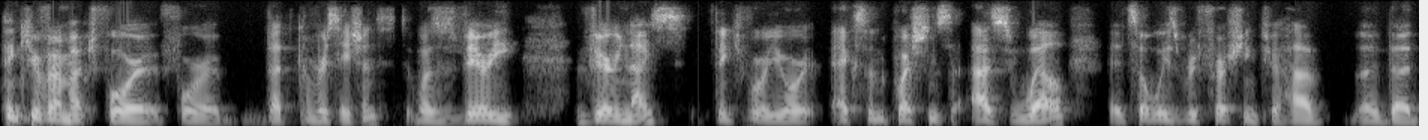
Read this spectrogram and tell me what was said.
Thank you very much for for that conversation. It was very very nice. Thank you for your excellent questions as well. It's always refreshing to have uh, that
